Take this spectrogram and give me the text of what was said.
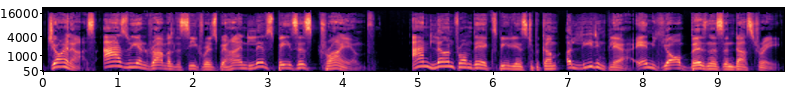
Join us as we unravel the secrets behind Livspace's triumph and learn from their experience to become a leading player in your business industry.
